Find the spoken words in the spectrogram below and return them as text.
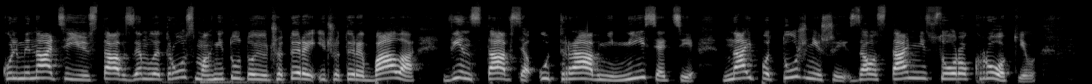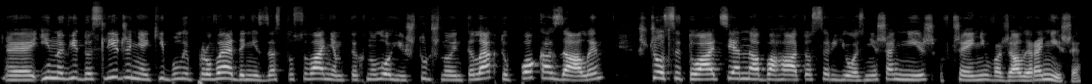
Кульмінацією став землетрус магнітудою 4,4 бала. Він стався у травні місяці, найпотужніший за останні 40 років. Е, І нові дослідження, які були проведені з застосуванням технологій штучного інтелекту, показали, що ситуація набагато серйозніша, ніж вчені вважали раніше.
